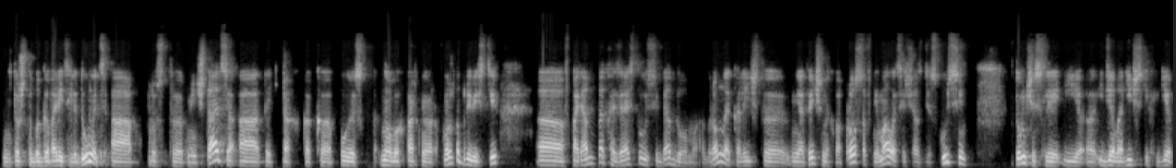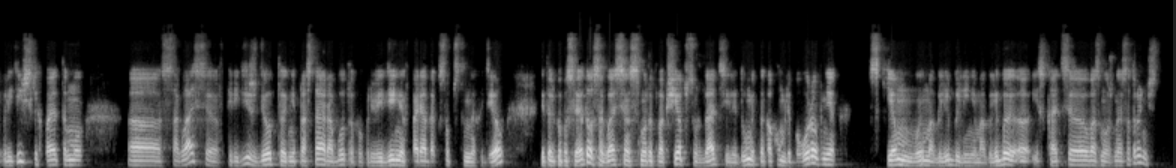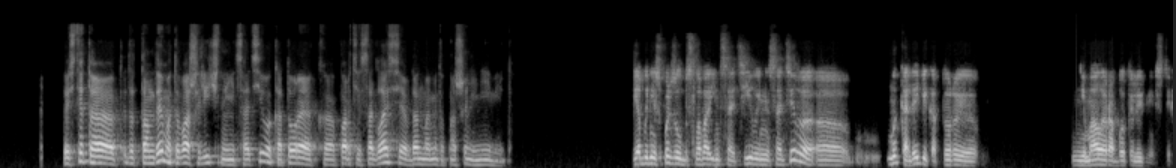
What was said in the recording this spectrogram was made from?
не то чтобы говорить или думать, а просто мечтать о таких, как э, поиск новых партнеров, нужно привести э, в порядок хозяйство у себя дома. Огромное количество неотвеченных вопросов, немало сейчас дискуссий, в том числе и э, идеологических, и геополитических, поэтому согласия, впереди ждет непростая работа по приведению в порядок собственных дел. И только после этого согласие сможет вообще обсуждать или думать на каком-либо уровне, с кем мы могли бы или не могли бы э, искать э, возможное сотрудничество. То есть это, этот тандем – это ваша личная инициатива, которая к партии согласия в данный момент отношения не имеет? Я бы не использовал бы слова инициатива. Инициатива – мы коллеги, которые немало работали вместе.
